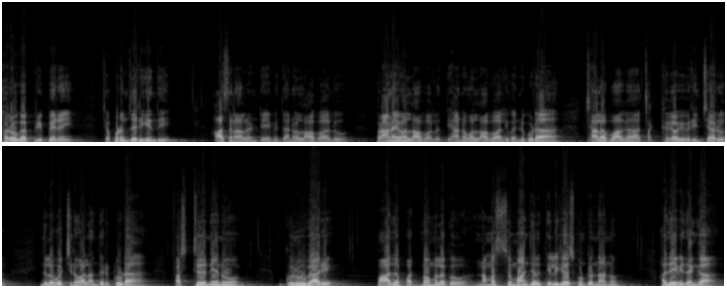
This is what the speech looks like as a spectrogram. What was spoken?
థరోగా ప్రిపేర్ అయ్యి చెప్పడం జరిగింది. ఆసనాలు అంటే ఏమి దానివల్ల లాభాలు ప్రాణాయామ లాభాలు ధ్యానం వల్ల లాభాలు ఇవన్నీ కూడా చాలా బాగా చక్కగా వివరించారు. ఇందులో వచ్చిన వాళ్ళందరికీ కూడా ఫస్ట్ నేను గురువుగారి పాద పద్మములకు నమస్సుమాంజలు తెలియజేసుకుంటున్నాను. అదేవిధంగా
